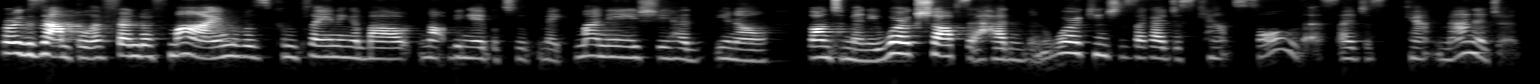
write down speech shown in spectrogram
For example, a friend of mine was complaining about not being able to make money. She had, you know, gone to many workshops that hadn't been working. She's like, I just can't solve this. I just can't manage it.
